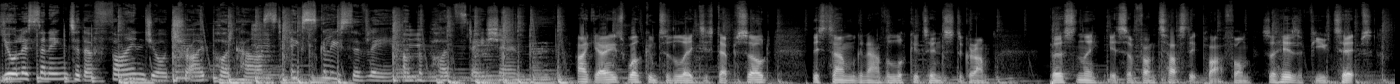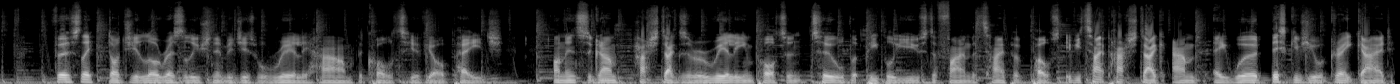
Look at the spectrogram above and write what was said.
You're listening to the Find Your Tribe podcast exclusively on the Pod Station. Hi, guys, welcome to the latest episode. This time we're going to have a look at Instagram. Personally, it's a fantastic platform, so here's a few tips. Firstly, dodgy low resolution images will really harm the quality of your page. On Instagram, hashtags are a really important tool that people use to find the type of post. If you type hashtag and a word, this gives you a great guide.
